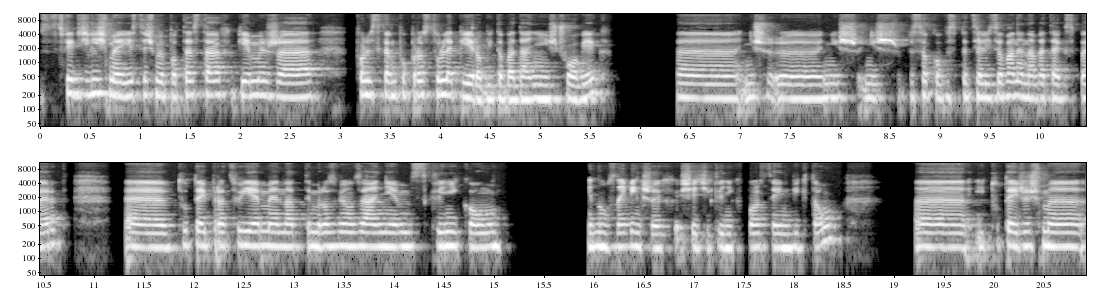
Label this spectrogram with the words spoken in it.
stwierdziliśmy, jesteśmy po testach, wiemy, że Poliscan po prostu lepiej robi to badanie niż człowiek, e, niż, e, niż, niż wysoko wyspecjalizowany nawet ekspert. E, tutaj pracujemy nad tym rozwiązaniem z kliniką, jedną z największych sieci klinik w Polsce, Invictą. I tutaj żeśmy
